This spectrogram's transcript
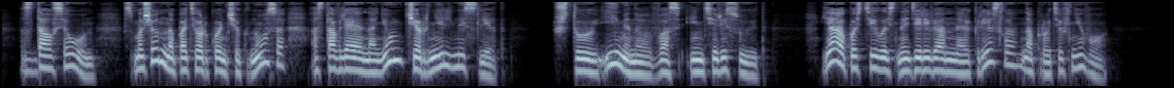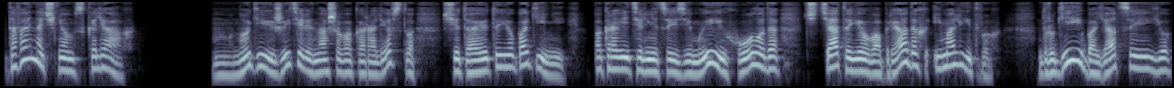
— сдался он, смущенно потер кончик носа, оставляя на нем чернильный след. «Что именно вас интересует?» Я опустилась на деревянное кресло напротив него. «Давай начнем с Калиах. Многие жители нашего королевства считают ее богиней, покровительницей зимы и холода, чтят ее в обрядах и молитвах. Другие боятся ее,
